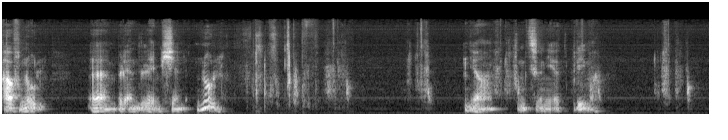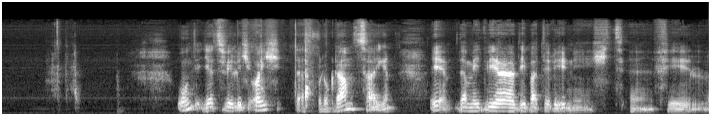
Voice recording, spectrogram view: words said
auf 0 Brennlämpchen 0. Ja, funktioniert prima. Und jetzt will ich euch das Programm zeigen, damit wir die Batterie nicht äh, viel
